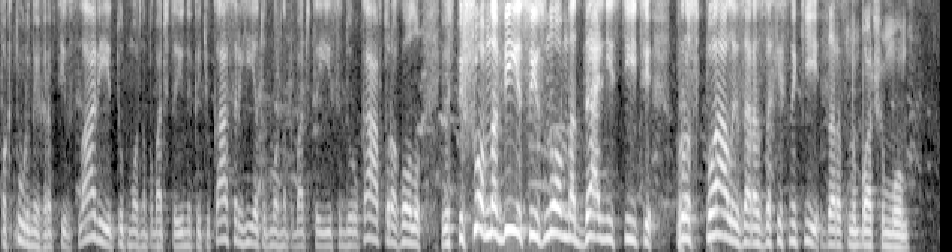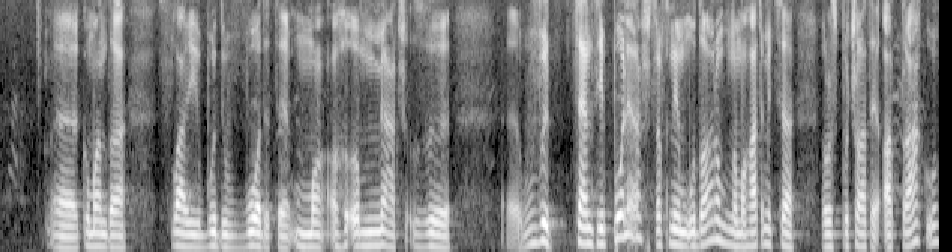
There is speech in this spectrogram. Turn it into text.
фактурних гравців Славії. Тут можна побачити і Никитюка Сергія, тут можна побачити і Сидорука, автора голу. І ось пішов на віс і знов на дальній стійці. Проспали зараз захисники. Зараз ми бачимо, е, команда Славії буде вводити м'яч з, е, в центрі поля штрафним ударом, намагатиметься розпочати атаку,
